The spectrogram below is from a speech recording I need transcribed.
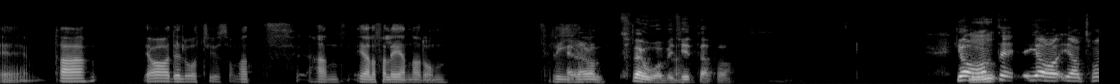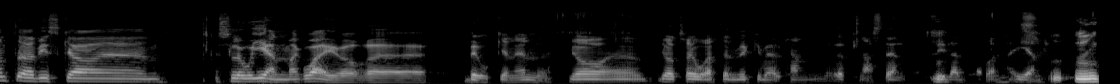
Eh, ta, ja, det låter ju som att han i alla fall är en av de tre. Eller de två vi tittar på. Jag, har Mm. inte, jag, jag tror inte vi ska eh, slå igen Maguire-boken ännu. Jag, eh, jag tror att den mycket väl kan öppnas, den lilla dörren igen. Mm.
